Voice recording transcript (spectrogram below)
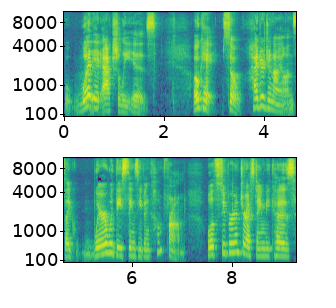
what it actually is. Okay, so hydrogen ions, like where would these things even come from? Well, it's super interesting because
